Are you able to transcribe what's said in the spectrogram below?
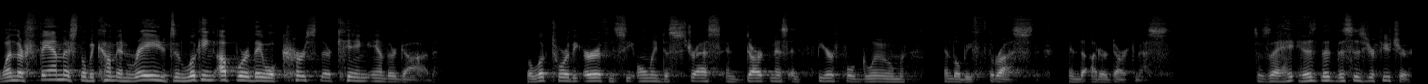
When they're famished, they'll become enraged, and looking upward, they will curse their king and their God. They'll look toward the earth and see only distress and darkness and fearful gloom, and they'll be thrust into utter darkness. So say, hey, this is your future.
